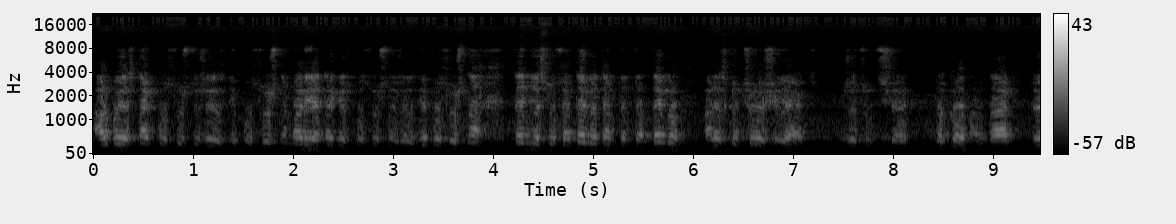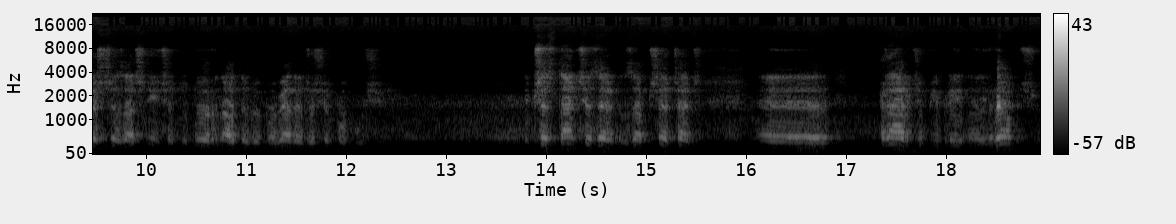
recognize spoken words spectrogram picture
albo jest tak posłuszny, że jest nieposłuszny. Maria tak jest posłuszna, że jest nieposłuszna. Ten nie słucha tego, tamten tamtego, ale skończyło się jak? Że cud się dokonał, tak? To jeszcze zacznijcie tu durnoty wypowiadać, że się pokusi przestańcie za, zaprzeczać e, prawdzie biblijnej. Romciu,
